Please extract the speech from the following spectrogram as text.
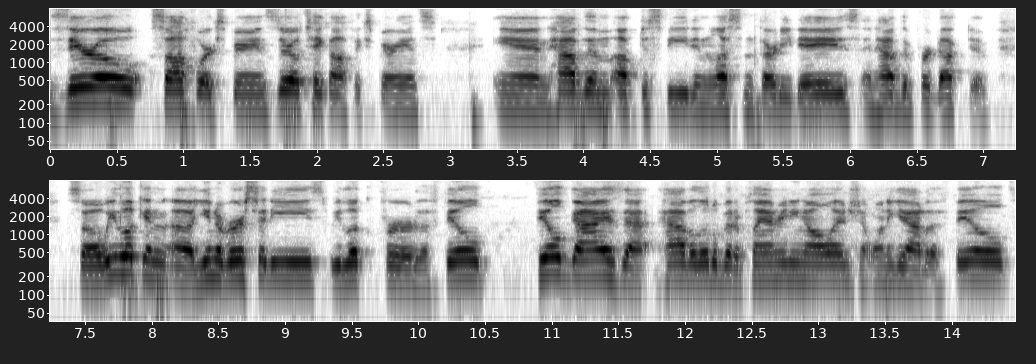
zero software experience, zero takeoff experience, and have them up to speed in less than 30 days and have them productive. So we look in uh, universities. We look for the field field guys that have a little bit of plan reading knowledge that want to get out of the field.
